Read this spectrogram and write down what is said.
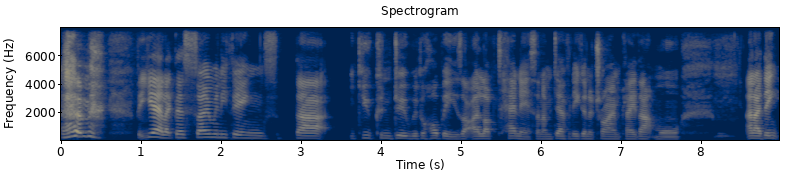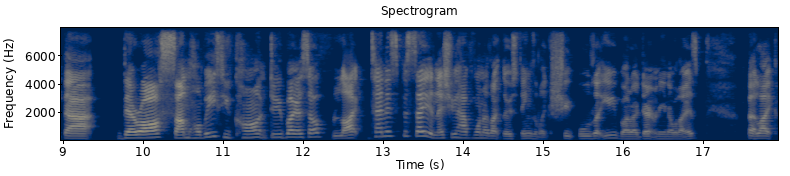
Um, but yeah, like there's so many things that you can do with hobbies. I love tennis, and I'm definitely going to try and play that more and I think that there are some hobbies you can't do by yourself, like tennis per se, unless you have one of like those things that like shoot balls at you, but I don't really know what that is. But like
